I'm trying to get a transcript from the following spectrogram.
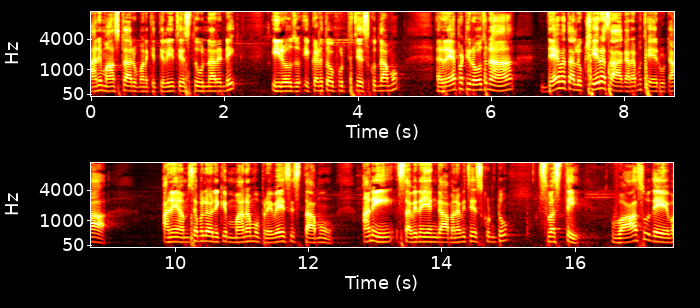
అని మాస్టారు మనకి తెలియచేస్తూ ఉన్నారండి. ఈరోజు ఇక్కడితో పూర్తి చేసుకుందాము. రేపటి రోజున దేవతలు క్షీరసాగరము చేరుట అనే అంశంలోనికి మనము ప్రవేశిస్తాము అని సవినయంగా మనవి చేసుకుంటూ స్వస్తి వాసుదేవ.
